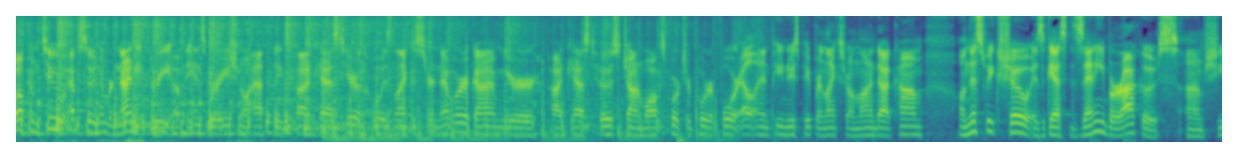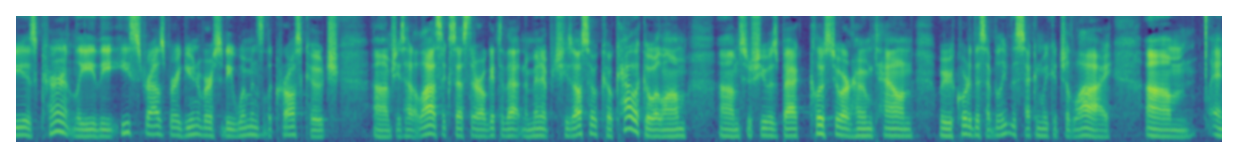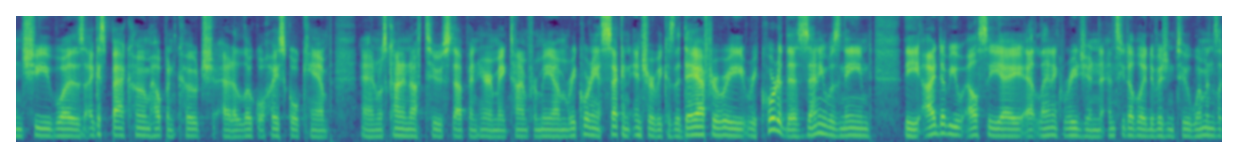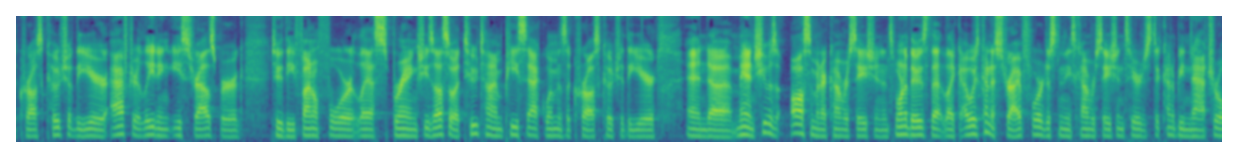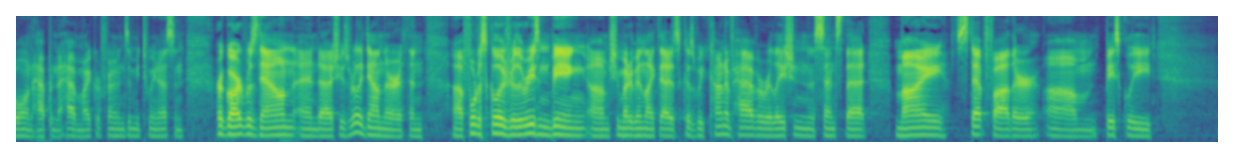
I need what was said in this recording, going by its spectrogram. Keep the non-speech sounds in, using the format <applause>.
welcome to episode number 93 of the Inspirational Athletes Podcast here on the Always Lancaster Network. I'm your podcast host, John Walk, sports reporter for LNP Newspaper and LancasterOnline.com. On this week's show is guest Zenny Barakos. Um, she is currently the East Stroudsburg University women's lacrosse coach. Um, she's had a lot of success there. I'll get to that in a minute, but she's also a Cocalico alum. Um, so she was back close to our hometown. We recorded this, I believe, the second week of July. Um, and she was, I guess, back home helping coach at a local high school camp and was kind enough to step in here and make time for me. I'm recording a second intro because the day after we recorded this, Zenny was named the IWLCA Atlantic Region NCAA Division II Women's Lacrosse Coach of the Year after leading East Stroudsburg to the Final Four last spring. She's also a two-time PSAC Women's Lacrosse Coach of the Year, and uh, man, she was awesome in our conversation. It's one of those that like I always kind of strive for just in these conversations here, just to kind of be natural and happen to have microphones in between us. And her guard was down, and uh, she was really down to earth. And uh, full disclosure, the reason being um, she might have been like that is because we kind of have a relation in the sense that my stepfather um, basically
